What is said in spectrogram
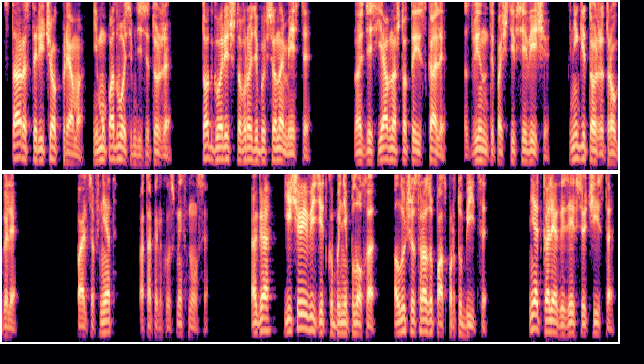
Старый старичок прямо, ему под 80 уже. Тот говорит, что вроде бы все на месте. Но здесь явно что-то искали, сдвинуты почти все вещи, книги тоже трогали. Пальцев нет, Потапенко усмехнулся. Ага, еще и визитку бы неплохо, а лучше сразу паспорт убийцы. Нет, коллега, здесь все чисто.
